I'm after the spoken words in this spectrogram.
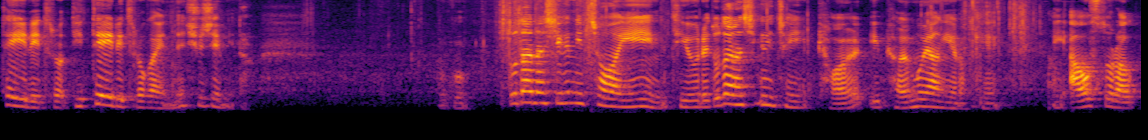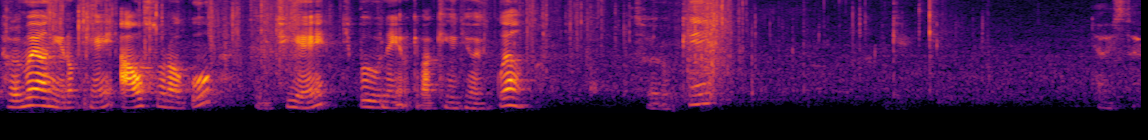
디테일이, 들어, 디테일이 들어가 있는 슈즈입니다. 그리고 또 다른 시그니처인 Dior의 또 다른 시그니처인 별, 이 별 모양이 이렇게 이 아웃솔하고 별 모양이 이렇게 아웃솔하고 뒤에 뒷부분에 이렇게 마킹이 되어 있고요. 그래서 이렇게 이렇게 되어 있어요.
